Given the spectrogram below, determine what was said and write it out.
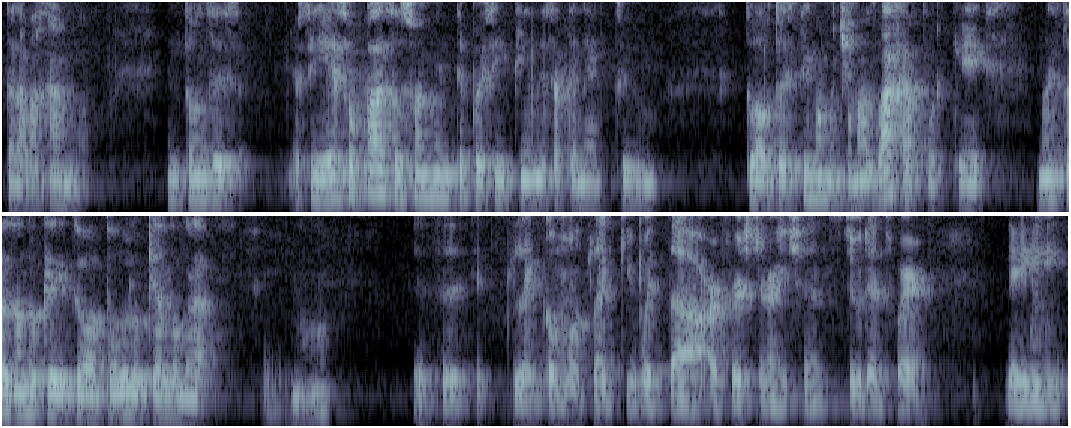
trabajando. Entonces, si eso pasa, usualmente, pues sí tiendes a tener tu, tu autoestima mucho más baja porque no estás dando crédito a todo lo que has logrado, ¿no? It's, it's like almost like with uh, our first generation students where they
